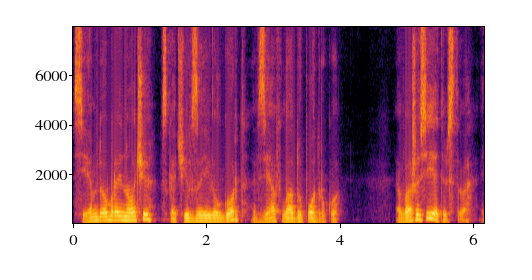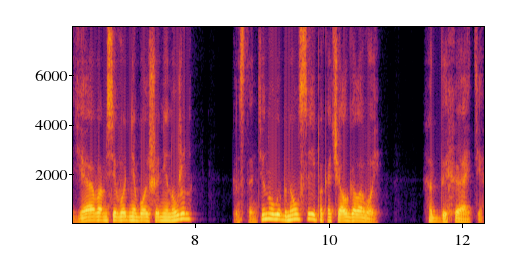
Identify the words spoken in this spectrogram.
«Всем доброй ночи», – вскочив, заявил Горд, взяв Ладу под руку. «Ваше сиятельство, я вам сегодня больше не нужен?» Константин улыбнулся и покачал головой. «Отдыхайте».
